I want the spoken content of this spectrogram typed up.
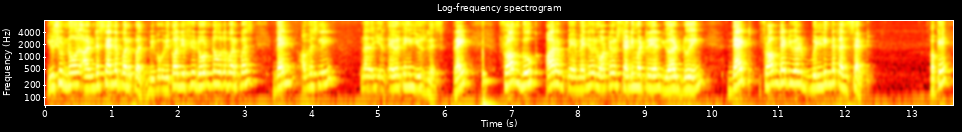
You should know, understand the purpose because if you don't know the purpose, then obviously everything is useless, right? From book or whenever whatever study material you are doing that from that you are building the concept. Okay?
